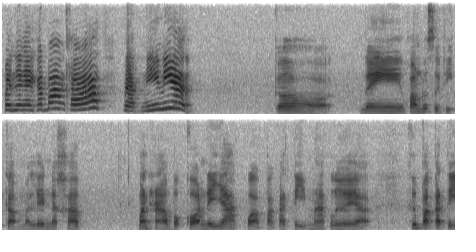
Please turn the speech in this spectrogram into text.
เป็นยังไงกันบ้างคะ แบบนี้เนี่ย ก็ในความรู้สึกที่กลับมาเล่นนะครับ มันหาอุปกรณ์ได้ยากกว่าปกติมากเลยอะ่ะ คือปกติ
